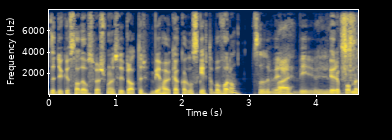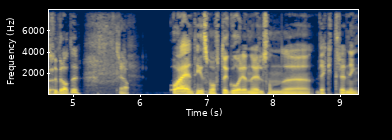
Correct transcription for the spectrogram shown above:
det dukker stadig opp spørsmål mens vi prater. Vi har jo ikke akkurat noe skrifta på forhånd, så vi, vi, vi kjører på mens vi prater. Ja. Og er en ting som ofte går igjen når det gjelder sånn uh, vekttrening,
